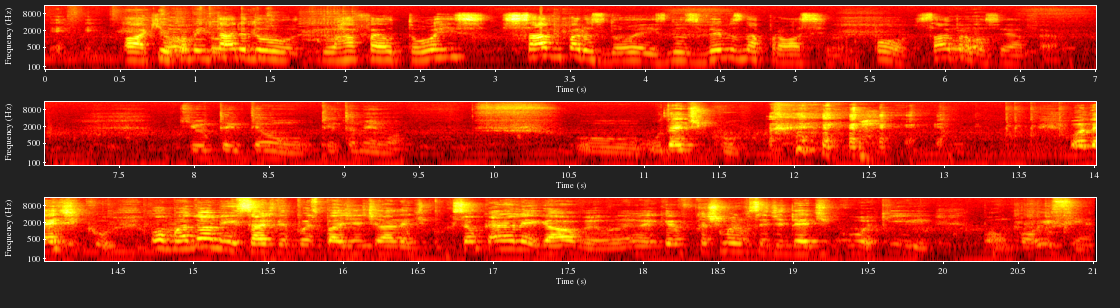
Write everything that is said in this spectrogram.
Ó, aqui tô, o comentário. Do, do Rafael Torres. Salve para os dois, nos vemos na próxima. Pô, salve oh. para você, Rafael. Que eu tenho, tenho, tenho também um, o, o Deadpool. Ô Deadpool, ô, manda uma mensagem depois pra gente lá, Deadpool, que você é um cara legal, meu. É que eu fico chamando você de Deadpool aqui. Bom, bom, enfim. Né?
